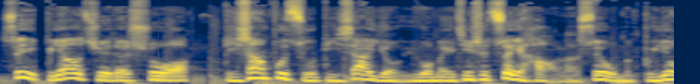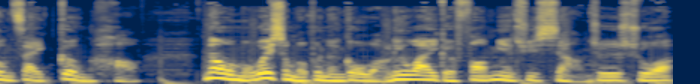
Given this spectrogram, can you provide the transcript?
所以不要觉得说比上不足，比下有余，我们已经是最好了，所以我们不用再更好。那我们为什么不能够往另外一个方面去想？就是说，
